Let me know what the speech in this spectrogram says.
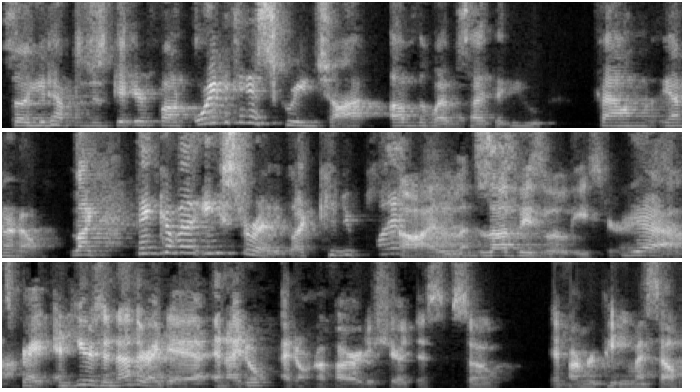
So you'd have to just get your phone, or you can take a screenshot of the website that you found. I don't know. Like, think of an Easter egg. Like, can you plant? Oh, I lo- love these little Easter eggs. Yeah. That's great. And here's another idea, and I don't I don't know if I already shared this. So if I'm repeating myself,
